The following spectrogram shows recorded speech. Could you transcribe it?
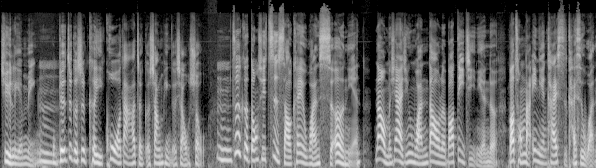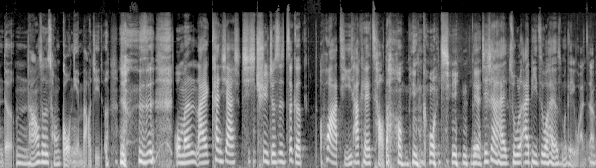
去联名，嗯，我觉得这个是可以扩大整个商品的销售。嗯，这个东西至少可以玩十二年。那我们现在已经玩到了不知道第几年了，不知道从哪一年开始开始玩的。嗯，好像是从狗年吧，我记得。就是我们来看一下去，就是这个。话题它可以炒到民国几年？对，接下来还除了 IP 之外，还有什么可以玩？这样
